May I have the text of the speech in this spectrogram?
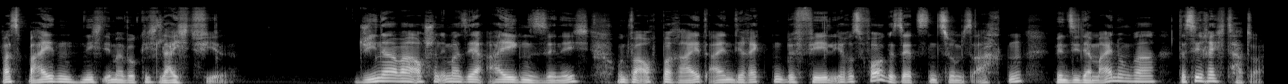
was beiden nicht immer wirklich leicht fiel. Gina war auch schon immer sehr eigensinnig und war auch bereit, einen direkten Befehl ihres Vorgesetzten zu missachten, wenn sie der Meinung war, dass sie recht hatte.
